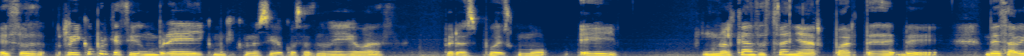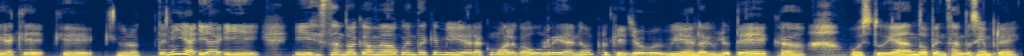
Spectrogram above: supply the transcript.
Esto es rico porque ha sido un break, como que he conocido cosas nuevas. pero después como eh, uno alcanza a extrañar parte de, de esa vida que, que, que uno tenía. Y, y, y, estando acá me he dado cuenta que mi vida era como algo aburrida, ¿no? Porque yo vivía en la biblioteca o estudiando, pensando siempre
